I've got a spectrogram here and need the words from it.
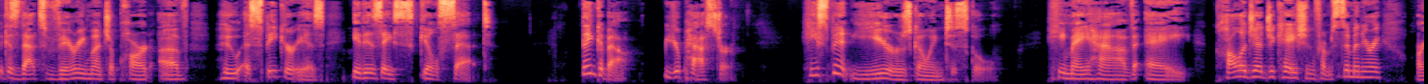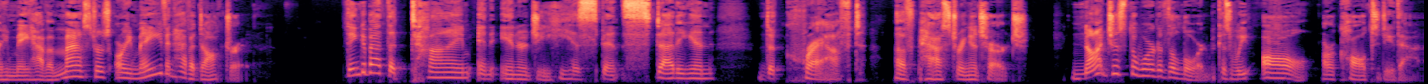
because that's very much a part of who a speaker is. It is a skill set. Think about your pastor. He spent years going to school. He may have a college education from seminary, or he may have a master's, or he may even have a doctorate. Think about the time and energy he has spent studying the craft of pastoring a church. Not just the word of the Lord, because we all are called to do that,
